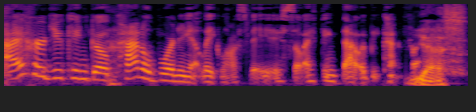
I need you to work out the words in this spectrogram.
I heard you can go paddle boarding at Lake Las Vegas, so I think that would be kind of fun. Yes.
